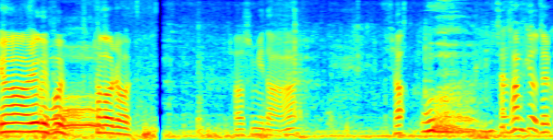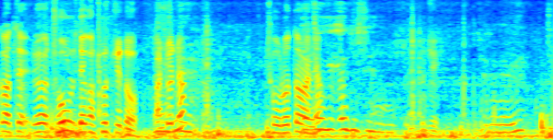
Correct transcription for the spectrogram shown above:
야, 여기 보여. 잠깐만, 잠깐만. 좋습니다. 자, 한 3kg 될 것 같아. 야, 저울 내가 줬지, 너. 안 줬냐? 저울 어디다 놨냐? 여기 여기 있어 여기 있어 그지? 지금 여기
